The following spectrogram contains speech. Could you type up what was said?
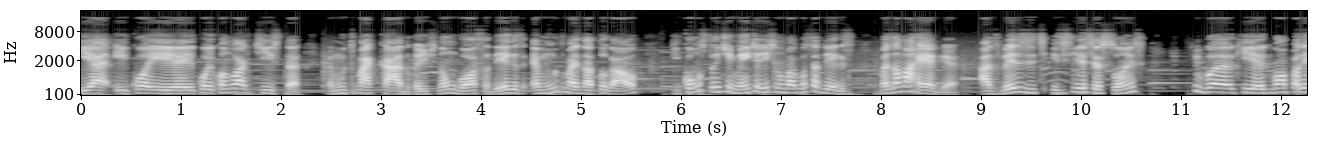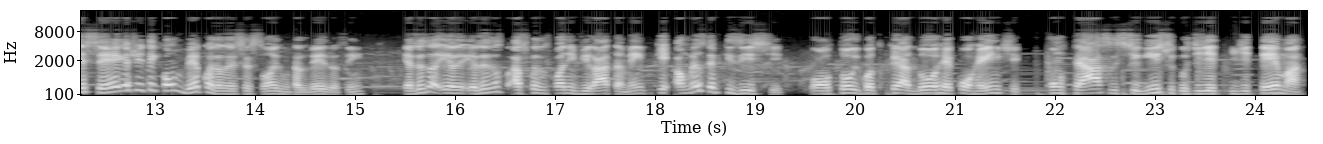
E, a, e, e, e, quando o artista é muito marcado, que a gente não gosta deles, é muito mais natural que constantemente a gente não vai gostar deles. Mas é uma regra. Às vezes existem exceções que, que, que vão aparecer e a gente tem que conviver com essas exceções, muitas vezes, assim. E às vezes, e, às vezes as coisas podem virar também, porque ao mesmo tempo que existe o autor enquanto criador recorrente, com traços estilísticos de, de tema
